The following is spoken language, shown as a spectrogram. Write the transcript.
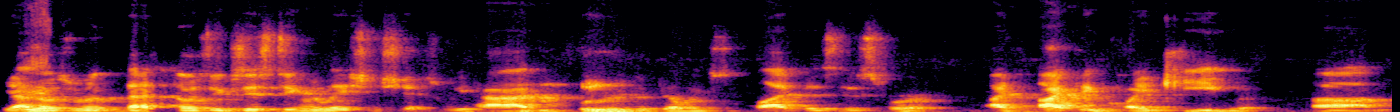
Yeah, those were that those existing relationships we had through the building supply business were, I, I think, quite key with um,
